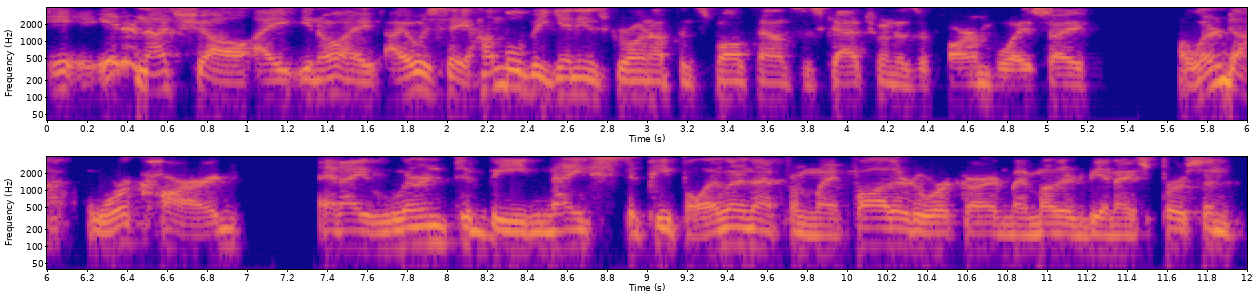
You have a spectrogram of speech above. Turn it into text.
in a nutshell, I you know, I, I always say humble beginnings growing up in small town Saskatchewan as a farm boy. So I, I learned to work hard and I learned to be nice to people. I learned that from my father to work hard, my mother to be a nice person.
